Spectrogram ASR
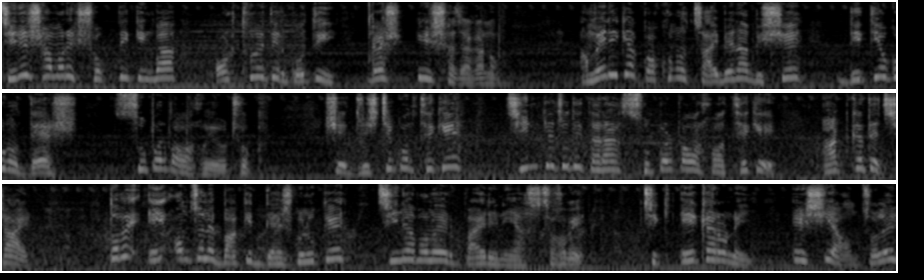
চীনের সামরিক শক্তি কিংবা অর্থনীতির গতি বেশ ঈর্ষা জাগানো। আমেরিকা কখনো চাইবে না বিশ্বে দ্বিতীয় কোনো দেশ সুপার পাওয়ার হয়ে উঠুক। সে দৃষ্টিকোণ থেকে চীনকে যদি তারা সুপার পাওয়ার হওয়া থেকে আটকাতে চায়, তবে এই অঞ্চলে বাকি দেশগুলোকে চীনা বলয়ের বাইরে নিয়ে আসতে হবে। ঠিক এ কারণেই এশিয়া অঞ্চলে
